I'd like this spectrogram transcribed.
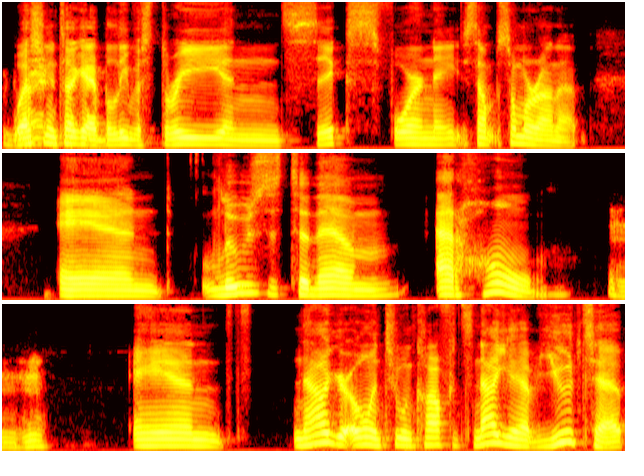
Right. West Kentucky, I believe, was three and six, four and eight, some, somewhere around that and loses to them at home. Mm-hmm. And now you're 0 2 in conference. Now you have UTEP,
